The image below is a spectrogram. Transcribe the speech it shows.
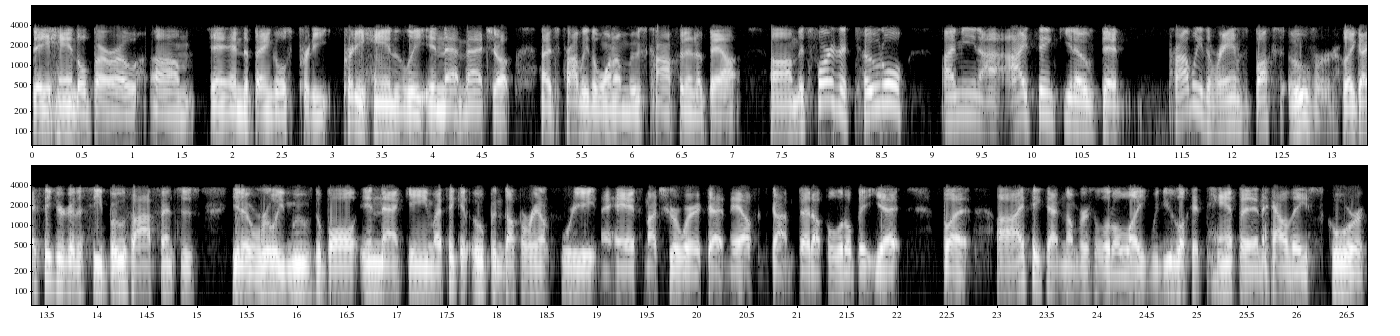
they handle Burrow um, and, and the Bengals pretty pretty handily in that matchup. That's probably the one I'm most confident about. Um, as far as a total, I mean, I, I think you know that probably the Rams Bucks over. Like I think you're going to see both offenses, you know, really move the ball in that game. I think it opened up around 48 and a half. Not sure where it's at now if it's gotten bet up a little bit yet, but uh, I think that number is a little light. When you look at Tampa and how they score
